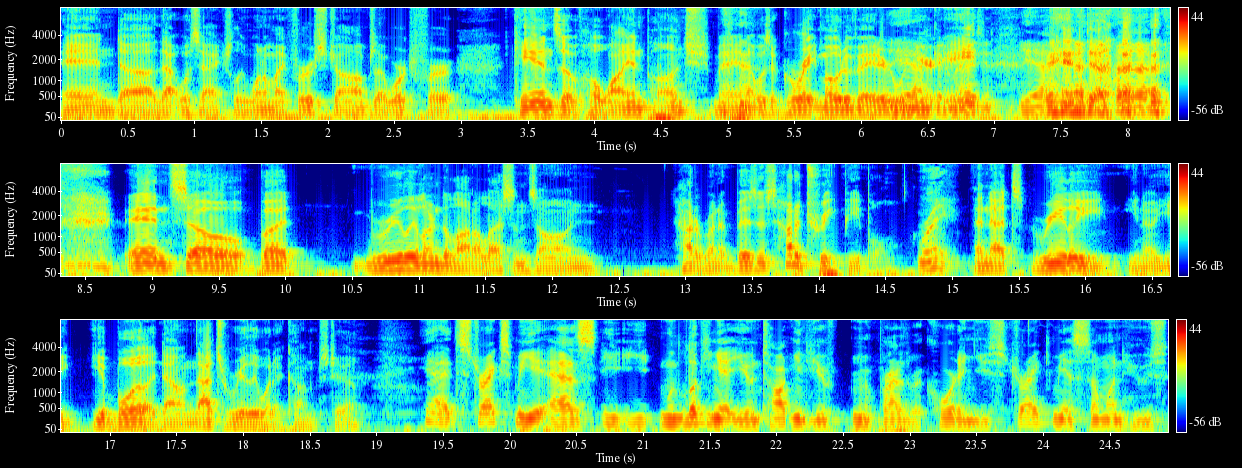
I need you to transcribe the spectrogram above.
And uh, that was actually one of my first jobs. I worked for cans of Hawaiian Punch. Man, that was a great motivator when Yeah, I you're eight. imagine. Yeah. and uh, and so, but really learned a lot of lessons on how to run a business, how to treat people. Right. And that's really, you know, you, you boil it down. That's really what it comes to. Yeah, it strikes me as you, you, when looking at you and talking to you, prior to the recording, you strike me as someone who's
